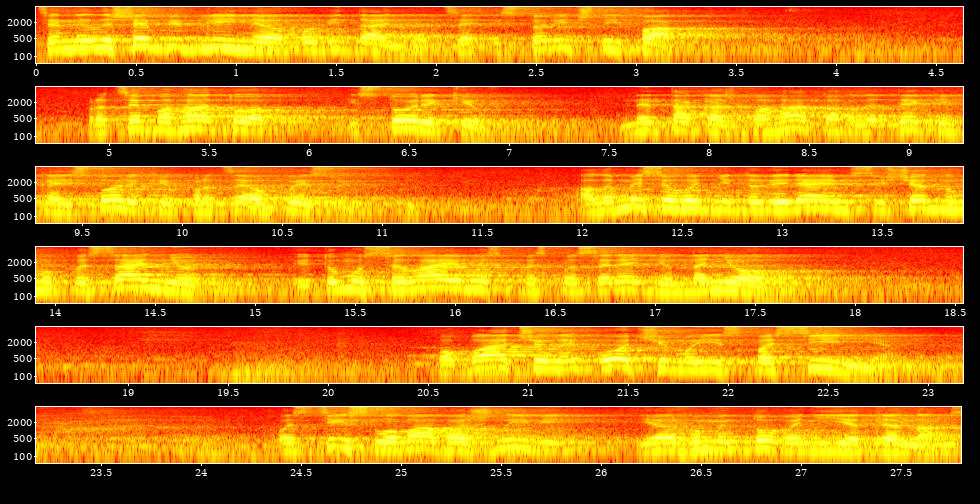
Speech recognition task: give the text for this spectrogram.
Це не лише біблійне оповідання, це історичний факт. Про це багато істориків, не так аж багато, але декілька істориків про це описують. Але ми сьогодні довіряємо священному писанню і тому силаємось безпосередньо на нього. Побачили очі мої спасіння. Ось ці слова важливі і аргументовані є для нас.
